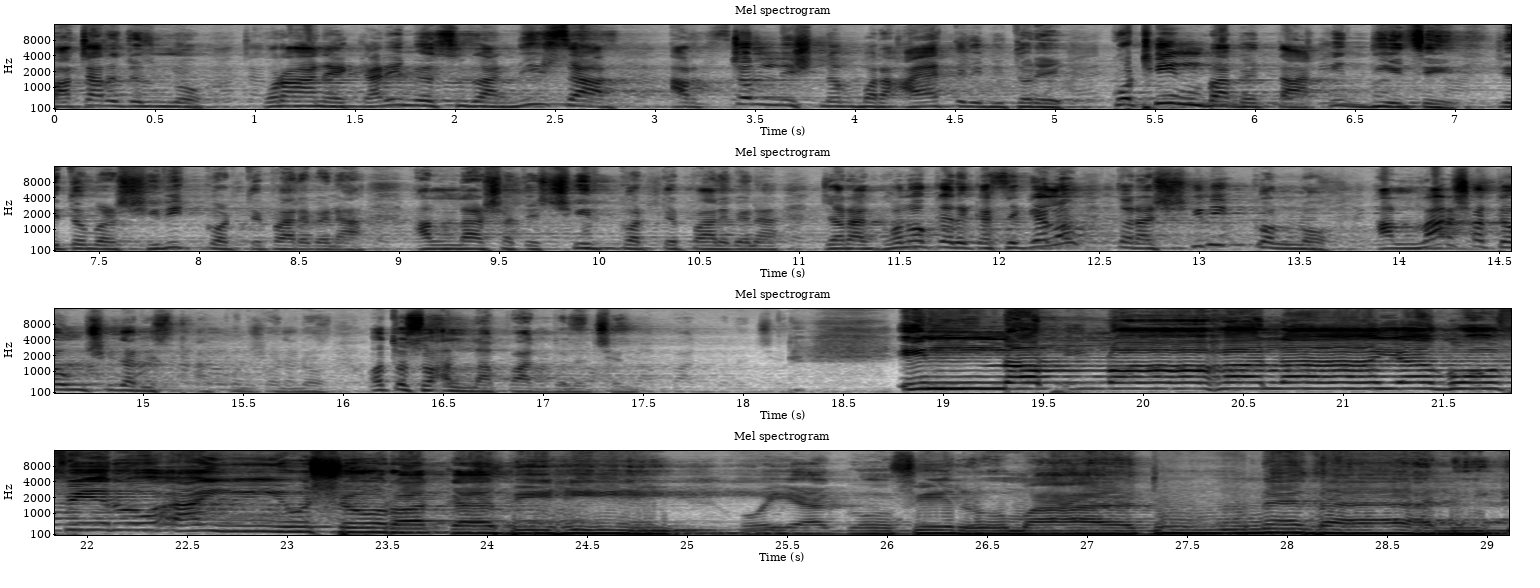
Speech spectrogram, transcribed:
বাঁচার জন্য কোরআনে কারিমে সুরা নিসা আর চল্লিশ নম্বর আয়াতের ভিতরে কঠিনভাবে তাকিদ দিয়েছে যে তোমরা শিরিক করতে পারবে না, আল্লাহর সাথে শির করতে পারবে না। যারা গণকের কাছে গেল, তারা শিরিক করল, আল্লাহর সাথে অংশীদার স্থাপন করল। অথচ আল্লাহ পাক বলেছেন إن الله لا يغفر أن يشرك به ويغفر ما دون ذلك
